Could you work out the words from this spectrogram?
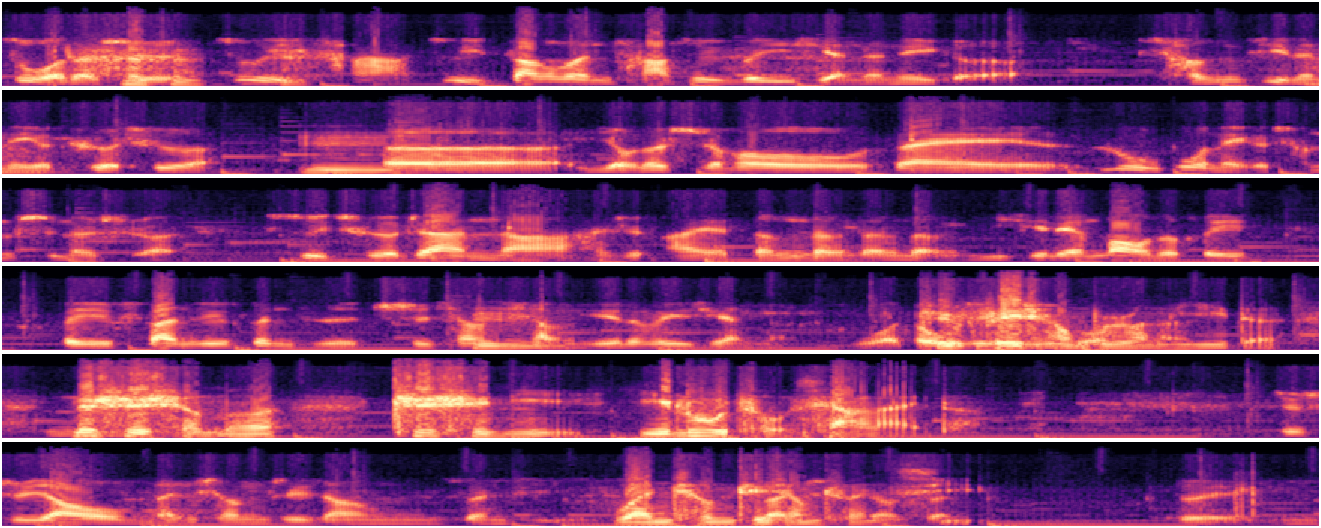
坐的是 最差、最脏乱差、最危险的那个城际的那个客车。嗯。呃，有的时候在路过哪个城市的时候，睡车站呐，还是哎呀等等等等，一系列冒着飞。被犯罪分子持枪抢劫的危险的，我都是非常不容易的。那是什么支持你一路走下来的？就是要完成这张专辑，完成这张专辑。对，嗯，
